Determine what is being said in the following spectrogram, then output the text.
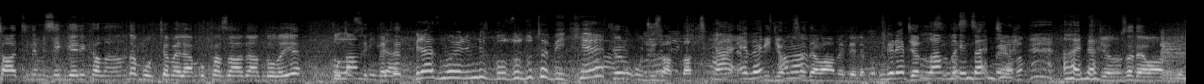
tatilimizin geri kalanında muhtemelen bu kazadan dolayı motosiklete. Biraz moralimiz bozuldu tabii ki. ucuz atlattık. Ya diyelim. evet Videomuza ama devam edelim. Grab Canınızı da kullanmayın bence. Aynen. Videomuza devam edelim.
